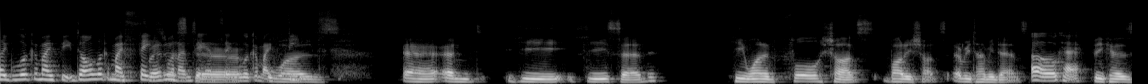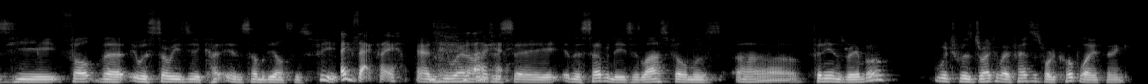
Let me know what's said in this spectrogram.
like look at my feet? Don't look at my face Fred when I'm dancing. Look at my feet. uh, and he he said he wanted full shots, body shots every time he danced Oh, okay, because he felt that it was so easy to cut in somebody else's feet. exactly. And he went on Okay. to say in the 70s, his last film was uh, Finian's Rainbow, which was directed by Francis Ford Coppola, I think.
